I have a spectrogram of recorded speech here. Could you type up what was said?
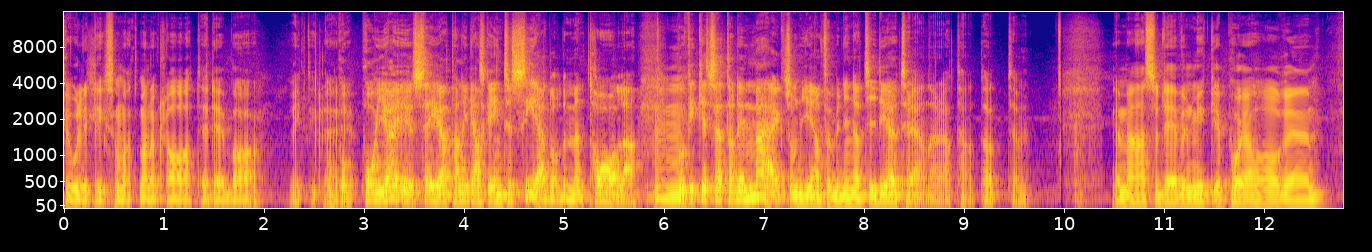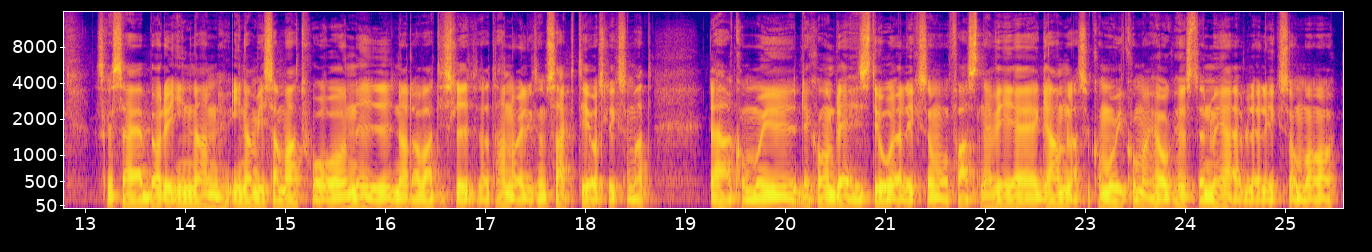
roligt liksom att man har klarat det. Det är bara riktig glädje. Po- Poja säger att han är ganska intresserad av det mentala. På vilket sätt har det märkts om du jämför med dina tidigare tränare? Att, att, att, eh, Nej, men alltså det är väl mycket på jag har, eh, ska säga, både innan, innan vissa matcher och nu när det har varit i slutet att han har ju liksom sagt till oss liksom att det här kommer ju, det kommer bli historia liksom och fast när vi är gamla så kommer vi komma ihåg hösten med Gävle liksom och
